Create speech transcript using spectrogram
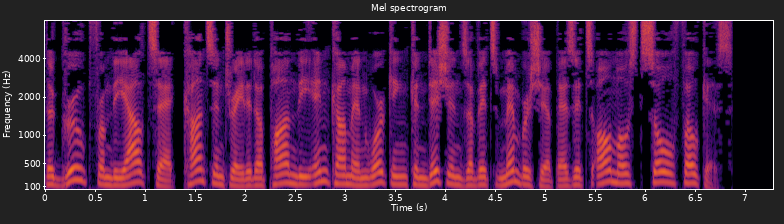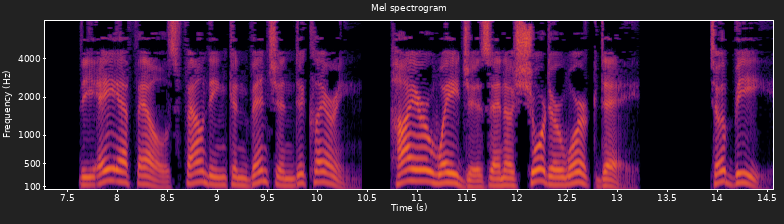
The group from the outset concentrated upon the income and working conditions of its membership as its almost sole focus. The AFL's founding convention declaring, "...higher wages and a shorter workday," to be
